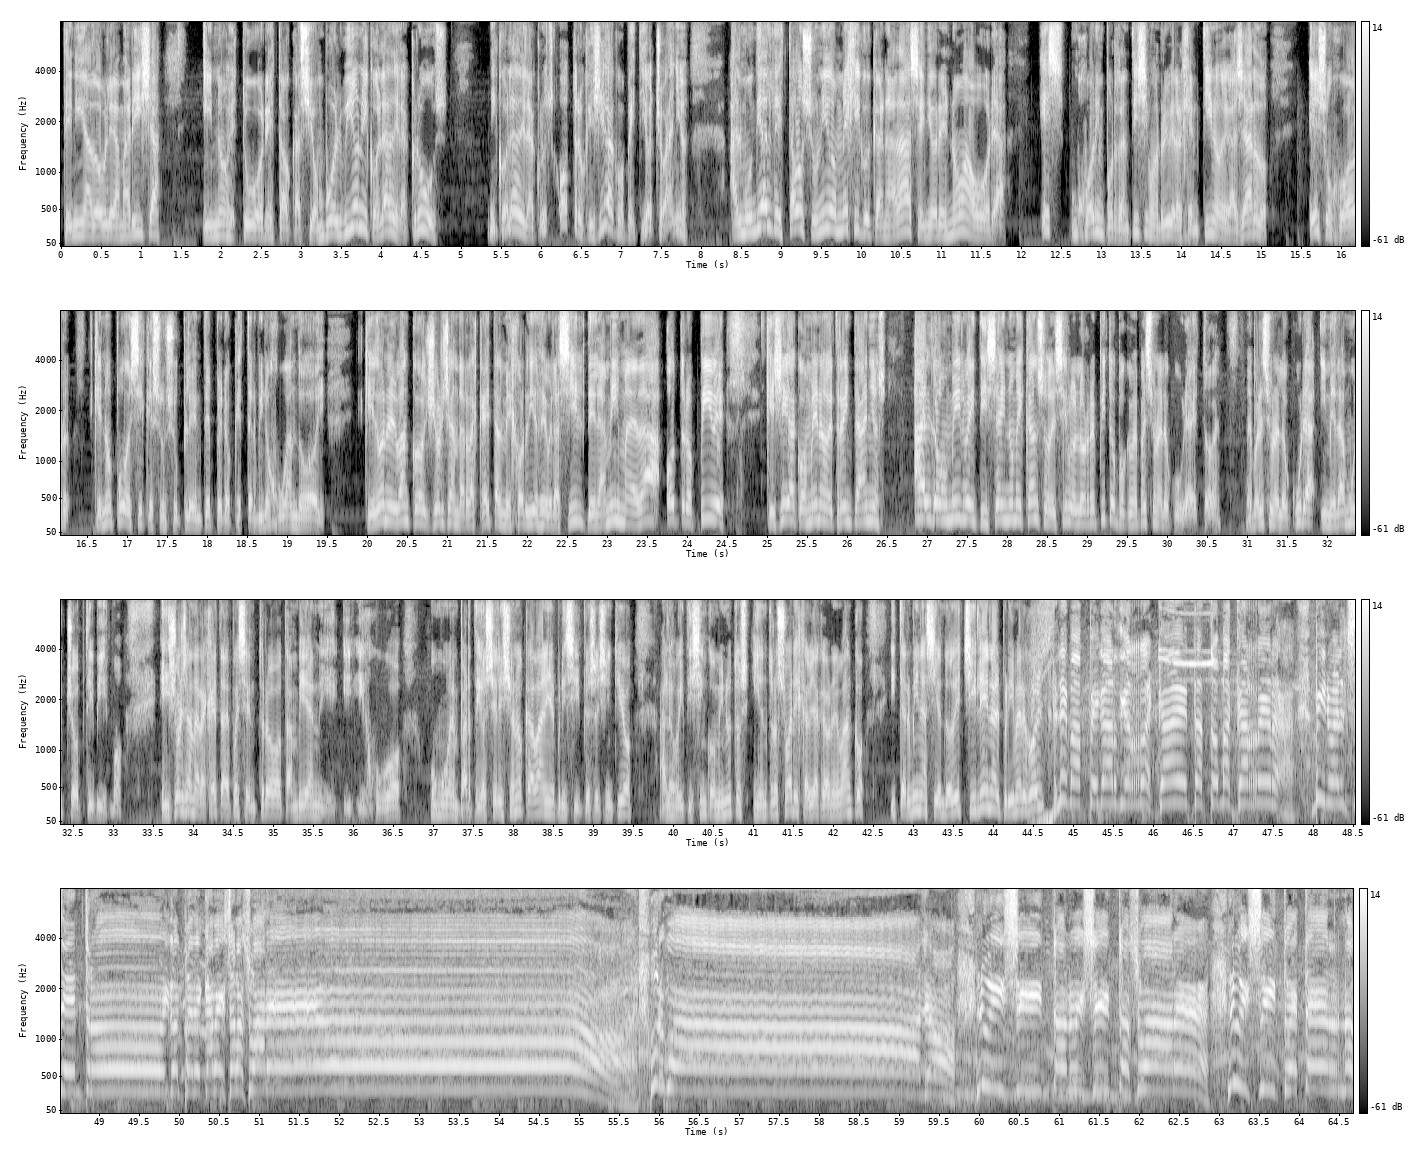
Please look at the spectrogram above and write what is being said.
tenía doble amarilla y no estuvo en esta ocasión. Volvió Nicolás de la Cruz. Nicolás de la Cruz, otro que llega con 28 años al Mundial de Estados Unidos, México y Canadá, señores, no ahora. Es un jugador importantísimo en River Argentino de Gallardo. Es un jugador que no puedo decir que es un suplente, pero que terminó jugando hoy. Quedó en el banco George Andarrascaeta, el mejor 10 de Brasil, de la misma edad, otro pibe que llega con menos de 30 años al 2026. No me canso de decirlo, lo repito porque me parece una locura esto. ¿eh? Me parece una locura y me da mucho optimismo. Y George Andarajeta después entró también y, jugó un buen partido. Se lesionó Cavani al principio, se sintió a los 25 minutos y entró Suárez que había quedado en el banco y termina siendo de chilena el primer gol. Le va a pegar de Arrascaeta, toma carrera, vino el centro, y golpe de cabeza va. Suárez,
